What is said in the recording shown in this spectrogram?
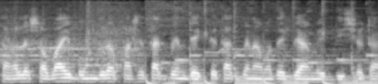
তাহলে সবাই বন্ধুরা পাশে থাকবেন, দেখতে থাকবেন আমাদের গ্রামের দৃশ্যটা।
